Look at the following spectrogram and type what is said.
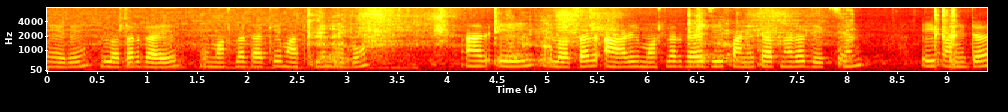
নেড়ে লতার গায়ে এই মশলাটাকে মাখিয়ে নেব। আর এই লতার আর এই মশলার গায়ে যে পানিটা আপনারা দেখছেন, এই পানিটার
